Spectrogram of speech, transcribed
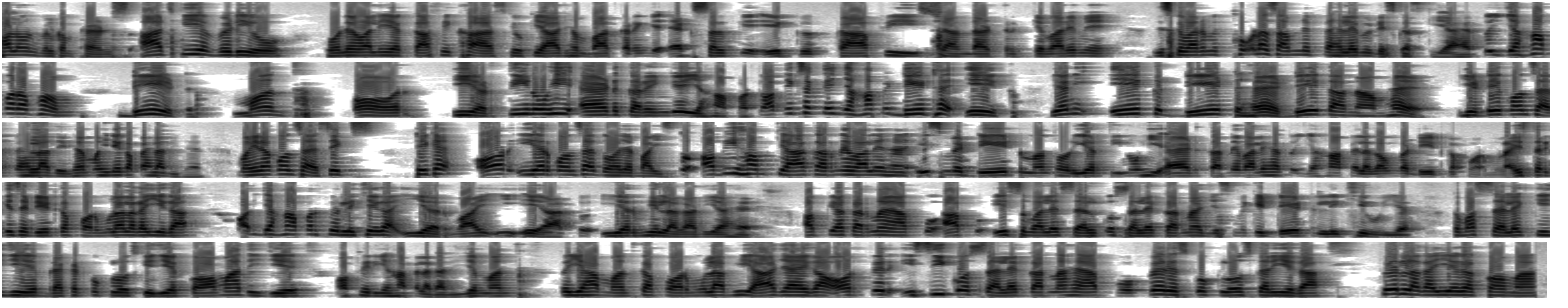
Hello and welcome friends. आज की ये वीडियो होने वाली है काफ़ी खास, क्योंकि आज हम बात करेंगे एक्सेल के एक काफ़ी शानदार ट्रिक के बारे में, जिसके बारे में थोड़ा सा हमने पहले भी डिस्कस किया है। तो यहाँ पर अब हम डेट मंथ और ईयर तीनों ही ऐड करेंगे यहाँ पर। तो आप देख सकते हैं यहाँ पे डेट है एक, यानी एक डेट है डे का नाम है। ये डे कौन सा है? पहला दिन है, महीने का पहला दिन है। महीना कौन सा है? सिक्स ठीक है? और ईयर कौन सा है? 2022 तो अभी हम क्या करने वाले हैं? इसमें डेट मंथ और ईयर तीनों ही ऐड करने वाले हैं तो यहाँ पे लगाऊँगा डेट का फॉर्मूला इस तरीके से डेट का फॉर्मूला लगाइएगा और यहाँ पर फिर लिखिएगा year Y E A R तो ईयर भी लगा दिया है। अब क्या करना है आपको? आपको इस वाले सेल को सेलेक्ट करना है, जिसमें की डेट लिखी हुई है। तो बस सेलेक्ट कीजिए ब्रैकेट को क्लोज कीजिए कॉमा दीजिए और फिर यहाँ पे लगा दीजिए मंथ तो यहाँ मंथ का फॉर्मूला भी आ जाएगा और फिर इसी को सेलेक्ट करना है आपको। फिर इसको क्लोज करिएगा, फिर लगाइएगा कॉमा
